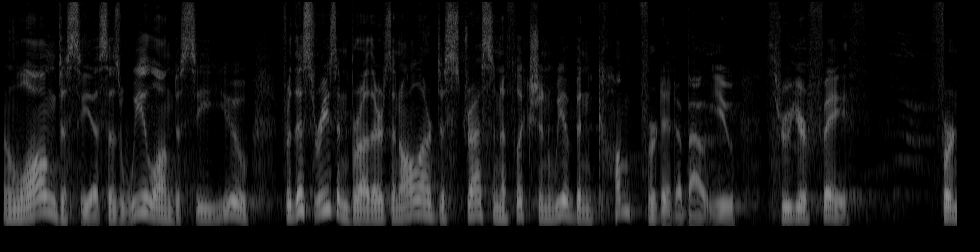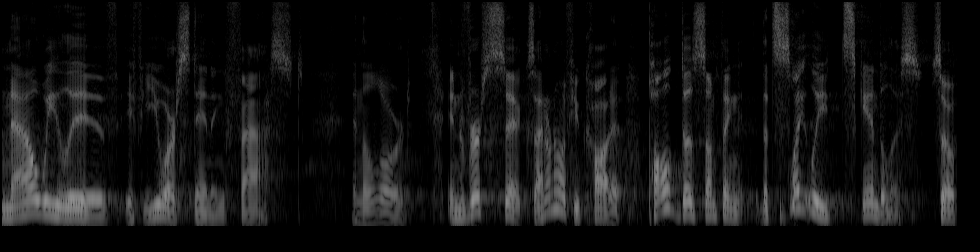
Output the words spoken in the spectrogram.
and long to see us as we long to see you. For this reason, brothers, in all our distress and affliction, we have been comforted about you through your faith. For now we live if you are standing fast in the Lord. In verse 6, I don't know if you caught it, Paul does something that's slightly scandalous. So,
